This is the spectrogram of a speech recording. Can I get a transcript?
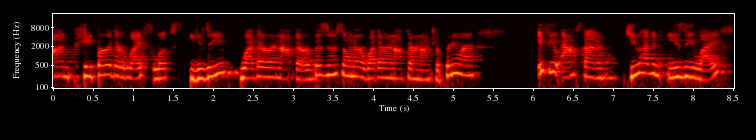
on paper, their life looks easy, whether or not they're a business owner, whether or not they're an entrepreneur, if you ask them, Do you have an easy life?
